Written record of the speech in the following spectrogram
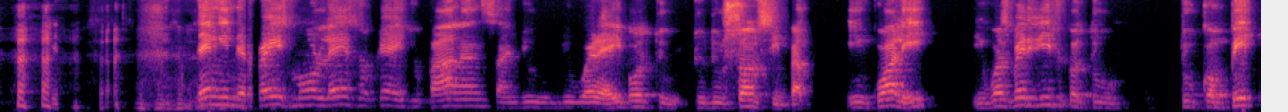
then in the race, more or less, okay, you balance and you, you were able to, to do something. But in quali, it was very difficult to, to compete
